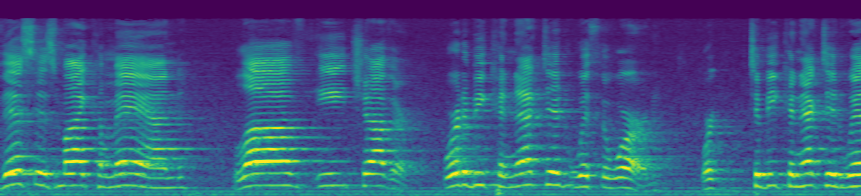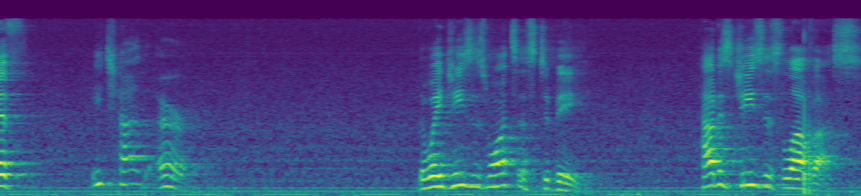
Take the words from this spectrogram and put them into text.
this is my command love each other. We're to be connected with the Word, we're to be connected with each other the way Jesus wants us to be. How does Jesus love us?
